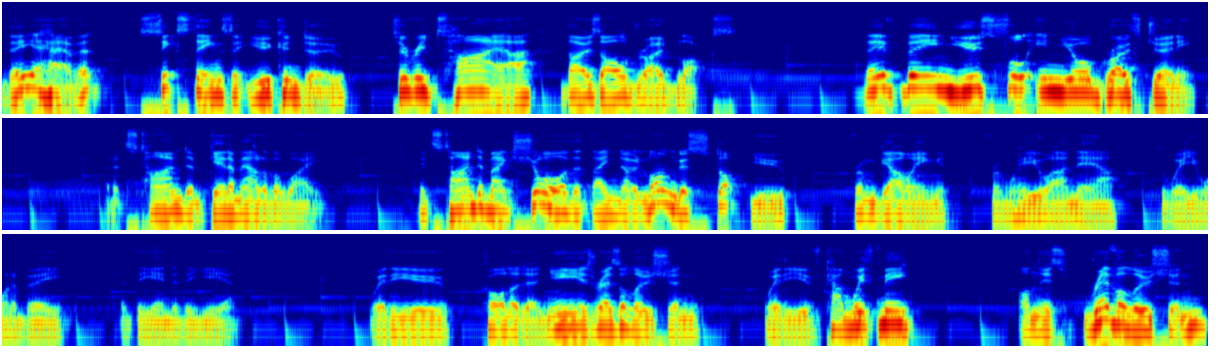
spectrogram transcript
there you have it six things that you can do to retire those old roadblocks. They've been useful in your growth journey, but it's time to get them out of the way. It's time to make sure that they no longer stop you from going from where you are now to where you want to be at the end of the year. Whether you call it a New Year's resolution, whether you've come with me on this revolution,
